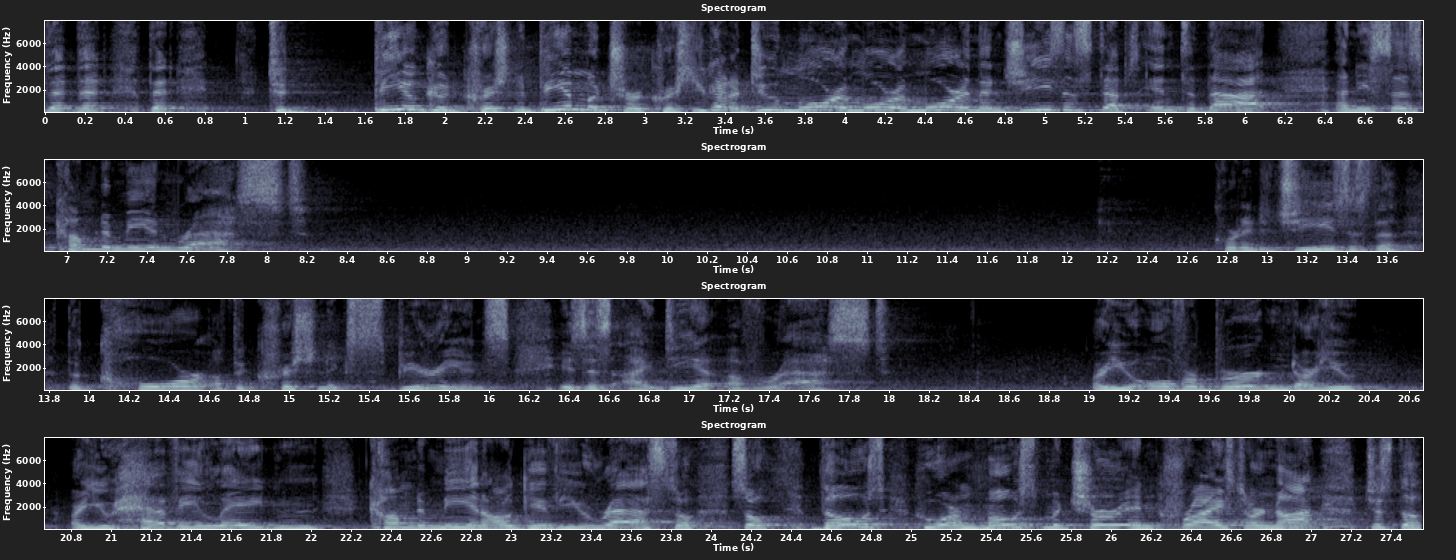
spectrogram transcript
that, that, that to be a good Christian, to be a mature Christian, you got to do more and more and more. And then Jesus steps into that and he says, Come to me and rest. According to Jesus, the, the core of the Christian experience is this idea of rest. Are you overburdened? Are you, are you heavy laden? Come to me and I'll give you rest. So, so those who are most mature in Christ are not just the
